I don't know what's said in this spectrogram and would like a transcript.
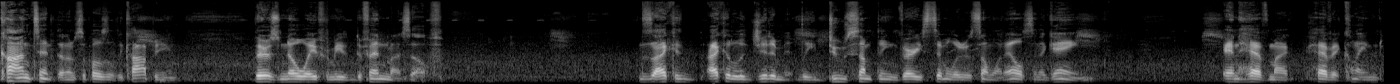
content that I'm supposedly copying, there's no way for me to defend myself. I could I could legitimately do something very similar to someone else in a game and have my have it claimed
